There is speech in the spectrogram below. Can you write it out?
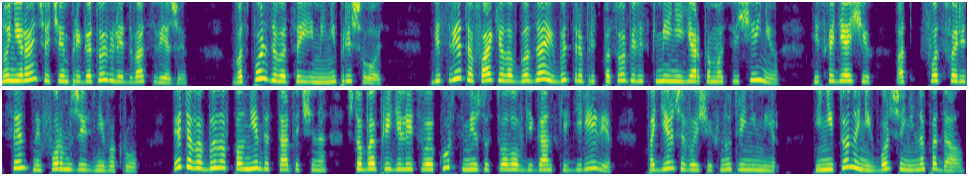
но не раньше, чем приготовили два свежих. Воспользоваться ими не пришлось. Без света факелов глаза их быстро приспособились к менее яркому освещению, исходящих от фосфоресцентных форм жизни вокруг. Этого было вполне достаточно, чтобы определить свой курс между стволов гигантских деревьев, поддерживающих внутренний мир, и никто на них больше не нападал.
